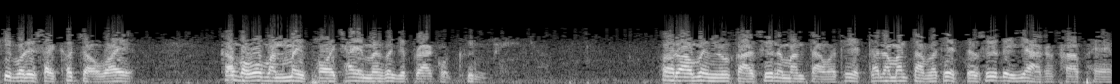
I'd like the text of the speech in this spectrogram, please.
ที่บริษัทเขาเจาะไว้ เขาบอกว่ามันไม่พอใช้มันก็จะปรากฏขึ้น เพราะเราไม่มีโอกาสซื้อน้ำมันต่างประเทศ ถ้าน้ำมันต่างประเทศจะซื้อได้ยากราคาแพง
